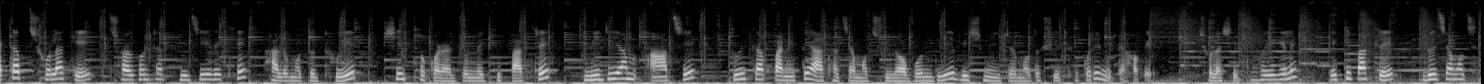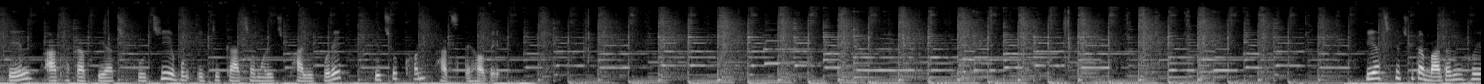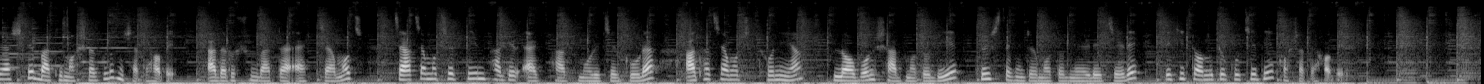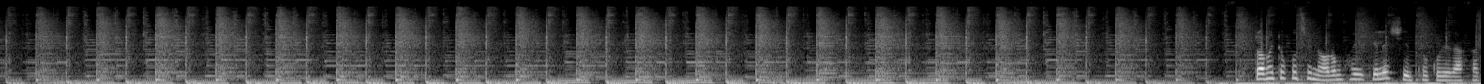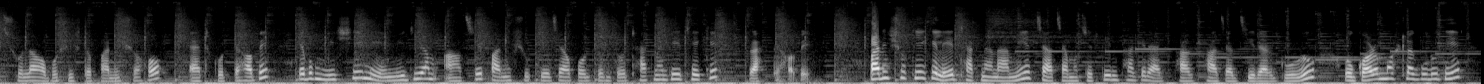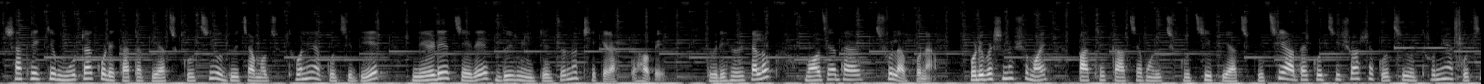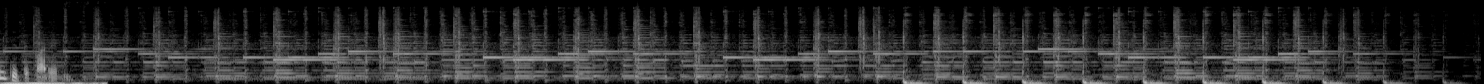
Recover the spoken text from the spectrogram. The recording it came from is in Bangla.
এক কাপ ছোলাকে ছয় ঘণ্টা ভিজিয়ে রেখে ভালো মতো ধুয়ে সিদ্ধ করার জন্য একটি পাত্রে মিডিয়াম আঁচে দুই কাপ পানিতে আধা চামচ লবণ দিয়ে বিশ মিনিটের মতো সিদ্ধ করে নিতে হবে। ছোলা সিদ্ধ হয়ে গেলে একটি পাত্রে দুই চামচ তেল, আধা কাপ পেঁয়াজ কুচি এবং একটি কাঁচামরিচ ফালি করে কিছুক্ষণ ভাজতে হবে। পেঁয়াজ কিছুটা বাদামি হয়ে আসলে বাকি মশলাগুলো মেশাতে হবে। আদা, রসুন বাটা এক চামচ, চা চামচের তিন ভাগের এক ভাগ মরিচের গুঁড়া, আধা চামচ ধনিয়া, লবণ স্বাদ মতো দিয়ে ত্রিশ সেকেন্ডের মতো নেড়ে চেড়ে একটি টমেটো কুচি দিয়ে কষাতে হবে। টমেটো কুচি নরম হয়ে গেলে সিদ্ধ করে রাখা ছোলা, অবশিষ্ট পানি সহ অ্যাড করতে হবে এবং মিশিয়ে নিয়ে মিডিয়াম আঁচে পানি শুকিয়ে যাওয়া পর্যন্ত ঢাকনা দিয়ে ঢেকে রাখতে হবে। পানি শুকিয়ে গেলে ঢাকনা নামিয়ে চা চামচের তিন ভাগের এক ভাগ ভাজা জিরার গুঁড়ো ও গরম মশলা গুঁড়ো দিয়ে সাথে একটি মোটা করে কাটা পেঁয়াজ কুচি ও দুই চামচ ধনিয়া কুচি দিয়ে নেড়ে চেড়ে দুই মিনিটের জন্য ঢেকে রাখতে হবে। তৈরি হয়ে গেল মজাদার ছোলা ভোনা। পরিবেশনের সময় পাত্রে কাঁচামরিচ কুচি, পেঁয়াজ কুচি, আদা কুচি, শসা কুচি ও ধনিয়া কুচি দিতে পারেন।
